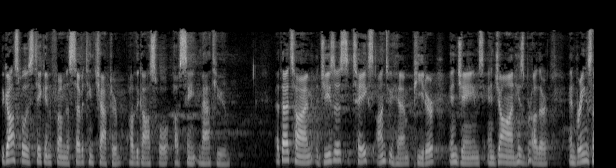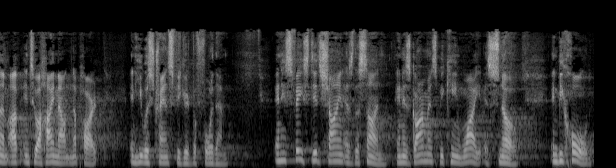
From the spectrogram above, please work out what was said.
The gospel is taken from the 17th chapter of the gospel of St. Matthew. At that time, Jesus takes unto him Peter and James and John, his brother, and brings them up into a high mountain apart, and he was transfigured before them. And his face did shine as the sun, and his garments became white as snow. And behold,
